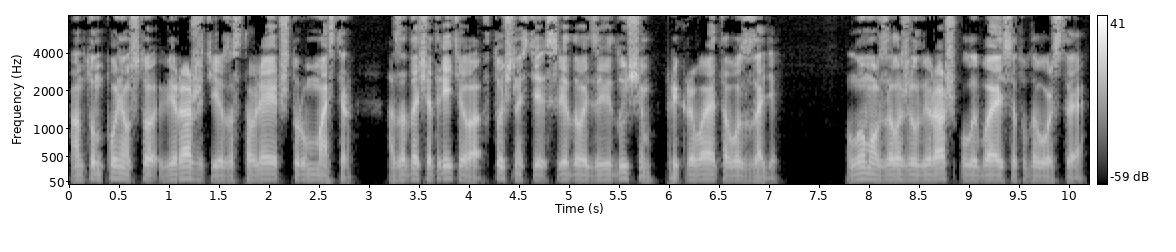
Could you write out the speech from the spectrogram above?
Антон понял, что виражить ее заставляет штурммастер, а задача третьего — в точности следовать за ведущим, прикрывая того сзади. Ломов заложил вираж, улыбаясь от удовольствия.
